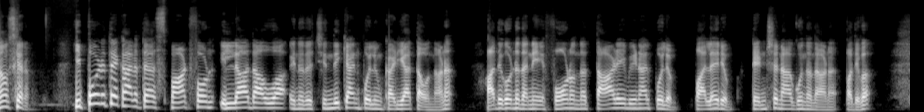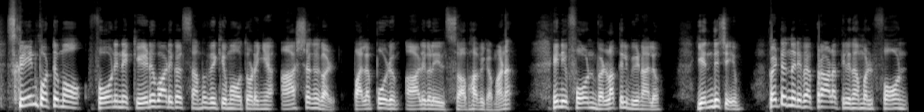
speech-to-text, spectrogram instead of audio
നമസ്കാരം. ഇപ്പോഴത്തെ കാലത്ത് സ്മാർട്ട് ഫോൺ ഇല്ലാതാവുക എന്നത് ചിന്തിക്കാൻ പോലും കഴിയാത്ത ഒന്നാണ്. അതുകൊണ്ട് തന്നെ ഫോൺ ഒന്ന് താഴെ വീണാൽ പോലും പലരും ടെൻഷൻ ആകുന്നതാണ് പതിവ്. സ്ക്രീൻ പൊട്ടുമോ ഫോണിന് കേടുപാടുകൾ സംഭവിക്കുമോ തുടങ്ങിയ ആശങ്കകൾ പലപ്പോഴും ആളുകളിൽ സ്വാഭാവികമാണ്. ഇനി ഫോൺ വെള്ളത്തിൽ വീണാലോ? എന്തു ചെയ്യും? പെട്ടെന്നൊരു വെപ്രാളത്തിൽ നമ്മൾ ഫോൺ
